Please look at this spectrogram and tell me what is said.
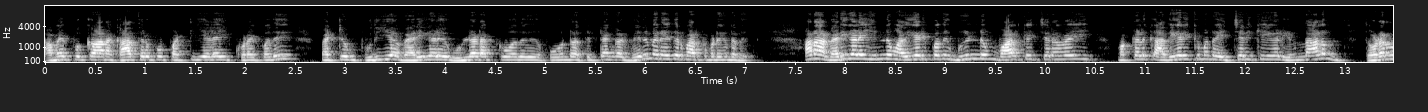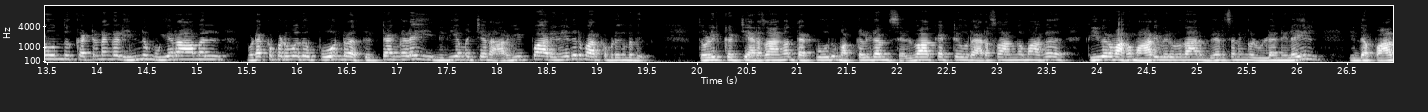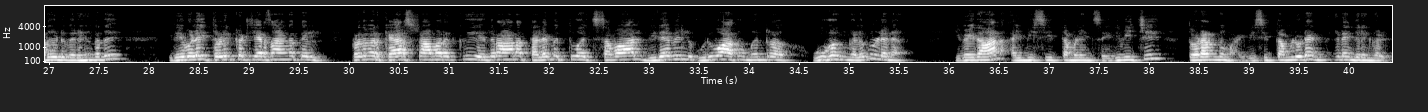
அமைப்புக்கான காத்திருப்பு பட்டியலை குறைப்பது மற்றும் புதிய வரிகளை உள்ளடக்குவது போன்ற திட்டங்கள் வெறுமனே எதிர்பார்க்கப்படுகின்றது. ஆனால் வரிகளை இன்னும் அதிகரிப்பது மீண்டும் வாழ்க்கை செலவை மக்களுக்கு அதிகரிக்கும் என்ற எச்சரிக்கைகள் இருந்தாலும் தொடர்ந்து கட்டணங்கள் இன்னும் உயராமல் முடக்கப்படுவது போன்ற திட்டங்களை நிதியமைச்சர் அறிவிப்பார் என எதிர்பார்க்கப்படுகின்றது. தொழிற்கட்சி அரசாங்கம் தற்போது மக்களிடம் செல்வாக்கற்ற ஒரு அரசாங்கமாக தீவிரமாக மாறி வருவதான விமர்சனங்கள் உள்ள நிலையில் இந்த பாதீடு வருகின்றது. இதேவேளை தொழிற்கட்சி அரசாங்கத்தில் பிரதமர் கேர் ஸ்டாமருக்கு எதிரான தலைமைத்துவ சவால் விரைவில் உருவாகும் என்ற ஊகங்களும் உள்ளன. இவைதான் ஐபிசி தமிழின் செய்தி வீச்சு. தொடர்ந்தும் ஐபிசி தமிழுடன் இணைந்திருங்கள்.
